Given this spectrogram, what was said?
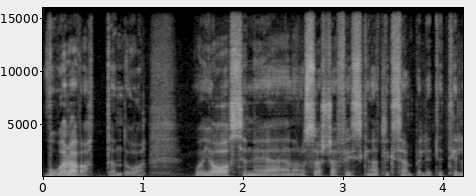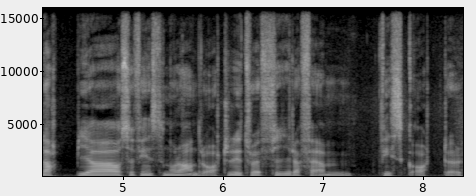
våra vatten då. Och i Asien är en av de största fiskarna till exempel lite tilapia och så finns det några andra arter. Det tror jag är fyra, fem fiskarter.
